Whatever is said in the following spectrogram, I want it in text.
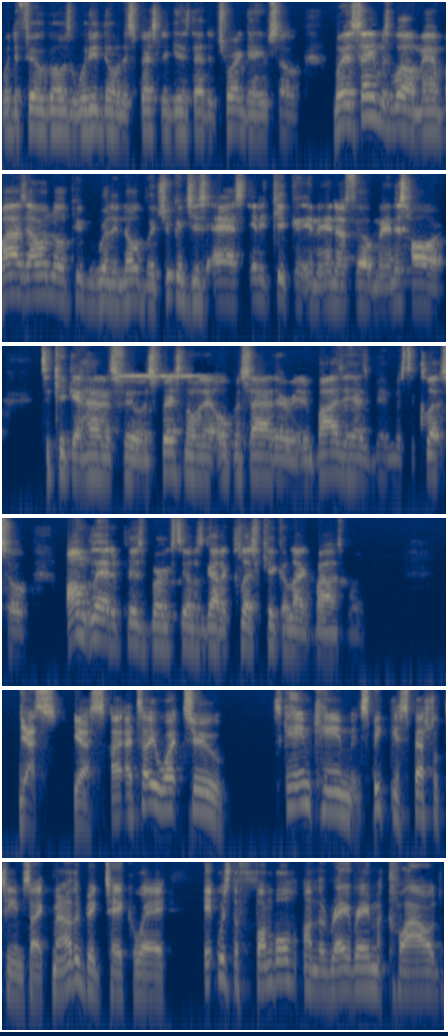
with the field goals and what he doing, especially against that Detroit game. So, but the same as well, man. Bozzy, I don't know if people really know, but you can just ask any kicker in the NFL, man. It's hard to kick at Heinz Field, especially on that open side area. And Bozzy has been Mr. Clutch. So I'm glad the Pittsburgh Steelers got a clutch kicker like Boswell. Yes, yes. I, I tell you what, too. This game came. Speaking of special teams, like my other big takeaway, it was the fumble on the Ray Ray McCloud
